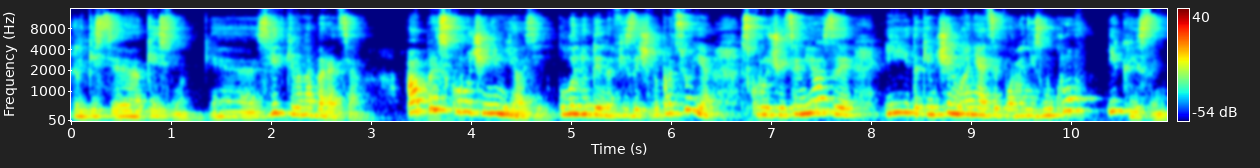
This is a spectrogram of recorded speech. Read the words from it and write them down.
кількість е, кисню. Е, Звідки вона береться? А при скороченні м'язів, коли людина фізично працює, скорочуються м'язи і таким чином ганяється по організму кров і кисень.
